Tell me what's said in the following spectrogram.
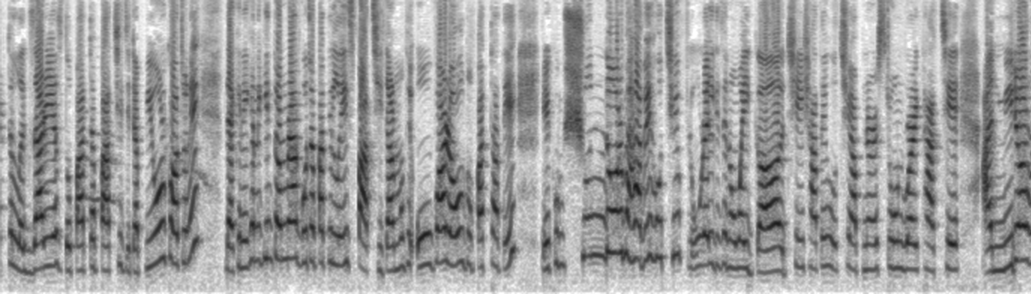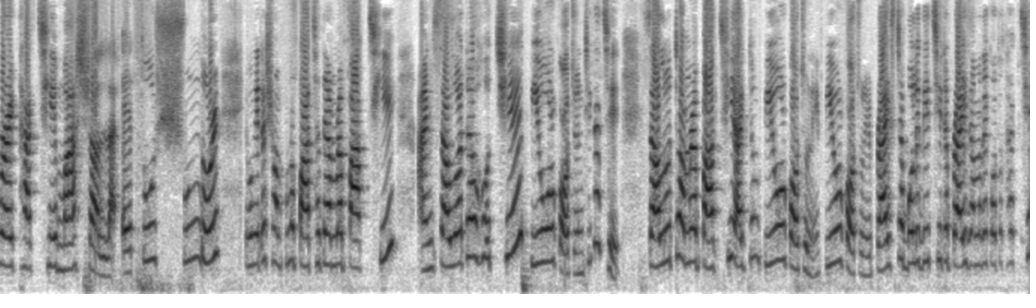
একটা লাক্সারিয়াস দোপাট্টা পাচ্ছি, যেটা পিওর কটনে দেখেন, এখানে কিন্তু আমরা গোটাপাতি লেস পাচ্ছি, তার মধ্যে ওভারঅল দোপাট্টাতে এরকম সুন্দরভাবে হচ্ছে ফ্লোরাল ডিজাইন ও মাই সেই সাথে হচ্ছে আপনার স্টোন ওয়ার্ক থাকছে আর মিরর ওয়ার্ক থাকছে মাশাল্লাহ এত সুন্দর এবং এটা সম্পূর্ণ পাঁচ হাতে আমরা পাচ্ছি। অ্যান্ড সালোয়ারটা হচ্ছে পিওর কটন ঠিক আছে? সালোয়ারটা আমরা পাচ্ছি একদম পিওর কটনে পিওর কটনের প্রাইসটা বলে দিচ্ছি, এটা প্রাইস আমাদের কত থাকছে?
